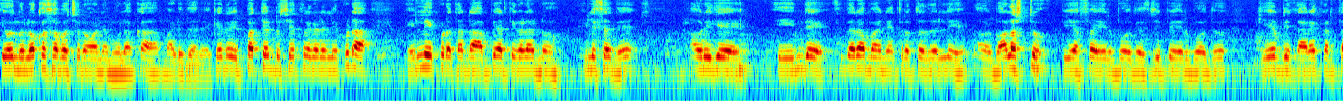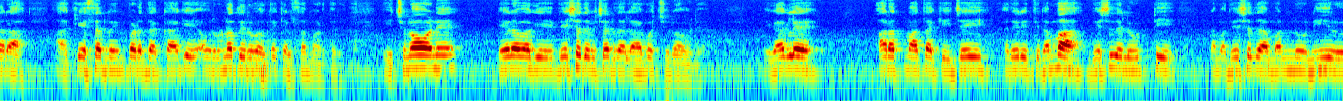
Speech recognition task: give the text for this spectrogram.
ಈ ಒಂದು ಲೋಕಸಭಾ ಚುನಾವಣೆ ಮೂಲಕ ಮಾಡಿದ್ದಾರೆ. ಯಾಕೆಂದರೆ ಇಪ್ಪತ್ತೆಂಟು ಕ್ಷೇತ್ರಗಳಲ್ಲಿ ಕೂಡ ಎಲ್ಲಿ ಕೂಡ ತನ್ನ ಅಭ್ಯರ್ಥಿಗಳನ್ನು ಇಳಿಸದೆ ಅವರಿಗೆ ಈ ಹಿಂದೆ ಸಿದ್ದರಾಮಯ್ಯ ನೇತೃತ್ವದಲ್ಲಿ ಅವರು ಭಾಳಷ್ಟು ಪಿ ಎಫ್ ಐ ಇರ್ಬೋದು, ಎಸ್ ಡಿ ಪಿ ಇರ್ಬೋದು, ಕೆ ಎಫ್ ಡಿ ಕಾರ್ಯಕರ್ತರ ಆ ಕೇಸನ್ನು ಹಿಂಪಡೆದಕ್ಕಾಗಿ ಅವರು ಋಣ ತೀರುವಂಥ ಕೆಲಸ ಮಾಡ್ತಾರೆ. ಈ ಚುನಾವಣೆ ನೇರವಾಗಿ ದೇಶದ ವಿಚಾರದಲ್ಲಿ ಆಗೋ ಚುನಾವಣೆ. ಈಗಾಗಲೇ ಭಾರತ್ ಮಾತಾ ಕಿ ಜೈ ಅದೇ ರೀತಿ ನಮ್ಮ ದೇಶದಲ್ಲಿ ಹುಟ್ಟಿ ನಮ್ಮ ದೇಶದ ಮಣ್ಣು, ನೀರು,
